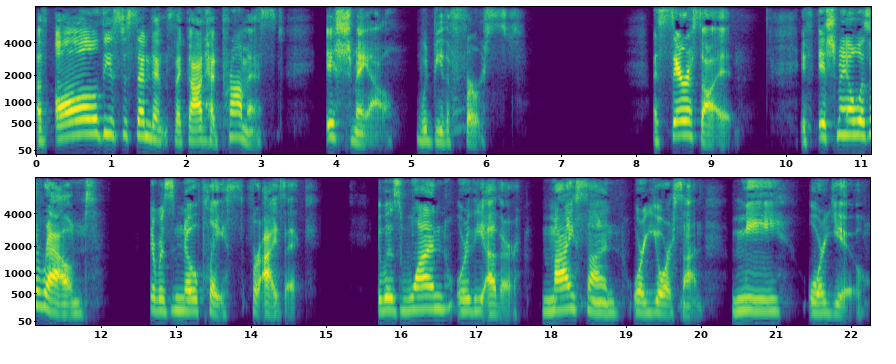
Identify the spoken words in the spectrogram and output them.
Of all these descendants that God had promised, Ishmael would be the first. As Sarah saw it, if Ishmael was around, there was no place for Isaac. It was one or the other my son or your son, me or you.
